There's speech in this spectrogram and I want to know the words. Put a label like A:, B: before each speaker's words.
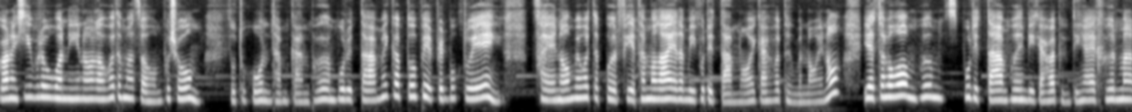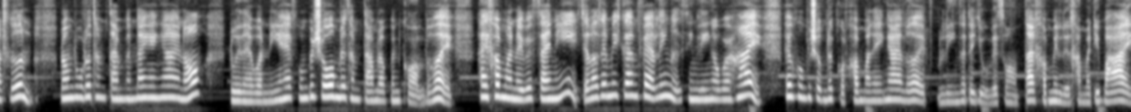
A: ก็ในคลิปวิดีโอวันนี้เนาะเราก็จะมาสอนผู้ชมทุกๆคนทำการเพิ่มผู้ติดตามให้กับตัวเพจ Facebook ตัวเองใครเนาะไม่ว่าจะเปิดฟีดทำอะไรแล้วมีผู้ติดตามน้อยการเข้าถึงมันน้อยเนาะอยากจะลองเพิ่มผู้ติดตามเพื่อให้มีการเข้าถึงที่ง่ายขึ้นมากขึ้นลองดูแล้วทำตามกันได้ง่าย ๆ เนาะโดยในวันนี้ให้คุณผู้ชมได้ทำตามเรากันก่อนเลยให้เข้ามาในเว็บไซต์นี้เดี๋ยวเราจะมีการแปะลิงก์หรือทิ้งลิงก์เอาไว้ให้ให้คุณผู้ชมได้กดเข้ามาง่ายๆเลยลิงก์ก็จะอยู่ในส่วนของใต้คอมเมนต์หรือคำอธิบาย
